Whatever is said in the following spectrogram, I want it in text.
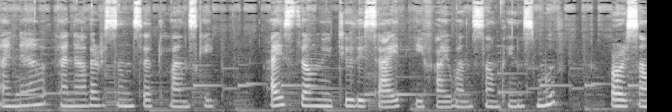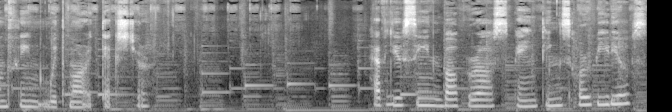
And now another sunset landscape. I still need to decide if I want something smooth or something with more texture. Have you seen Bob Ross paintings or videos?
